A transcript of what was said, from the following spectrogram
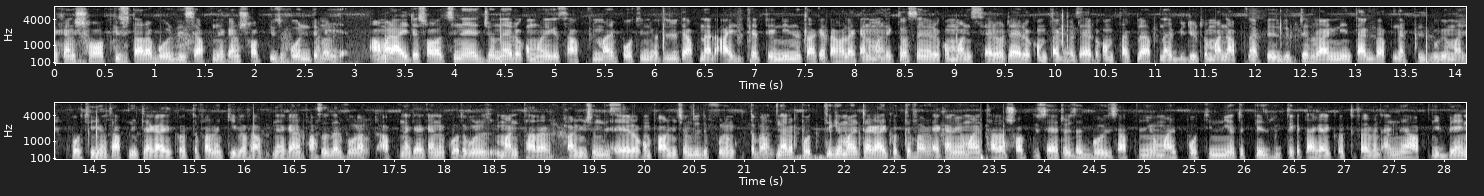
এখানে সব কিছু তারা বলে দিচ্ছে আপনি এখানে সব কিছু পড়ে নিতে পারেন। আমার আইডিটা চলাচ্ছি না এর জন্য এরকম হয়ে গেছে। আপনি মানে প্রতিনিয়ত যদি আপনার আইডিটা ট্রেন্ডিংয়ে থাকে, তাহলে এখানে মানে দেখতে পাচ্ছেন এরকম মানে স্যারোটা এরকম থাকবে। এরকম থাকলে আপনার ভিডিওটা মানে আপনার ফেসবুকটা রানিং থাকবে। আপনার ফেসবুকে মানে প্রতিনিয়ত আপনি টাকা করতে পারবেন। কীভাবে আপনি এখানে পাঁচ হাজার ফলোয়ার আপনাকে এখানে কতগুলো মানে তারা পারমিশন দিচ্ছে? এরকম পারমিশন যদি পূরণ করতে পারেন। আপনারা প্রত্যেকে মানে টাকা আয় করতে পারবেন এখানে মানে তারা সব কিছু অ্যাড যায় বলছে, আপনিও মানে প্রতিনিয়ত ফেসবুক থেকে টাকা করতে পারবেন। এখানে আপনি ব্যাংক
